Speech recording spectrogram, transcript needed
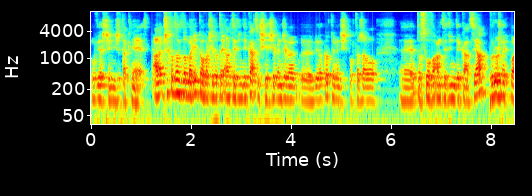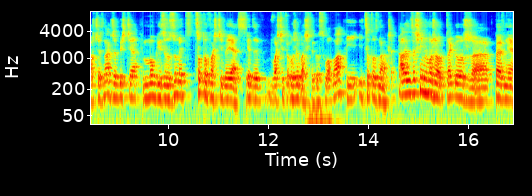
uwierzcie mi, że tak nie jest. Ale przechodząc do meritum, właśnie do tej antywindykacji, dzisiaj się będziemy e, wielokrotnie będzie się powtarzało e, to słowo antywindykacja w różnych płaszczyznach, żebyście mogli zrozumieć, co to właściwie jest, kiedy właściwie używa się tego słowa i, i co to znaczy. Ale zacznijmy może od tego, że pewnie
